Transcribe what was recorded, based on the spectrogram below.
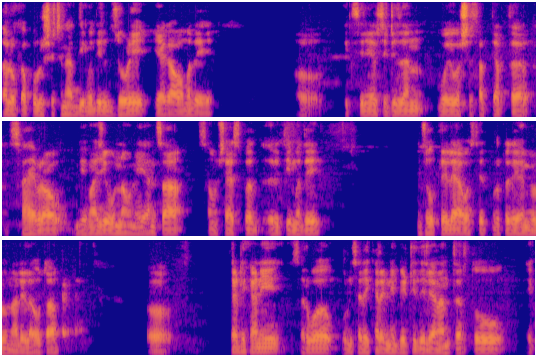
तालुका पोलीस स्टेशन हद्दीमधील झोळे या गावामध्ये एक सिनियर सिटीजन वय वर्ष सत्याहत्तर साहेबराव भीमाजी उन्हावणे यांचा संशयास्पद रीतीमध्ये झोपलेल्या अवस्थेत मृतदेह मिळून आलेला होता. त्या ठिकाणी सर्व पोलीस अधिकाऱ्यांनी भेटी दिल्यानंतर तो एक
